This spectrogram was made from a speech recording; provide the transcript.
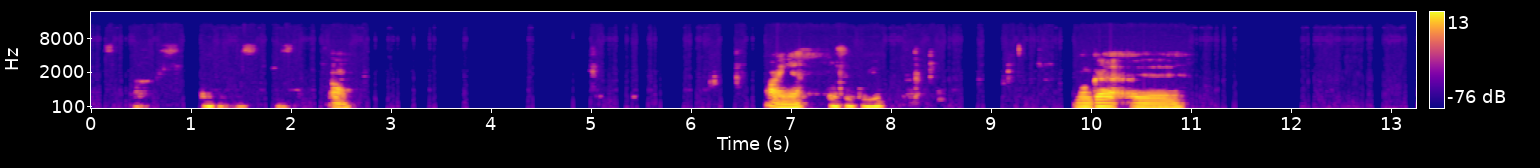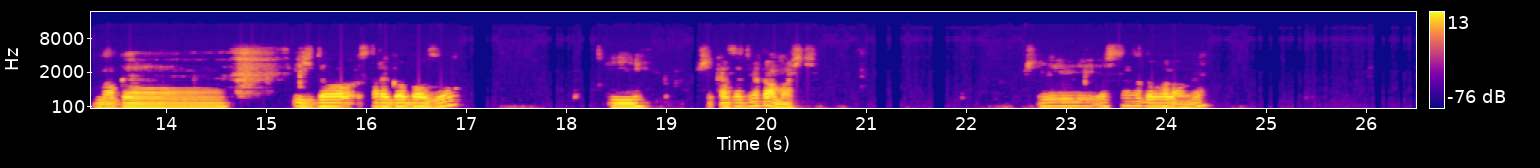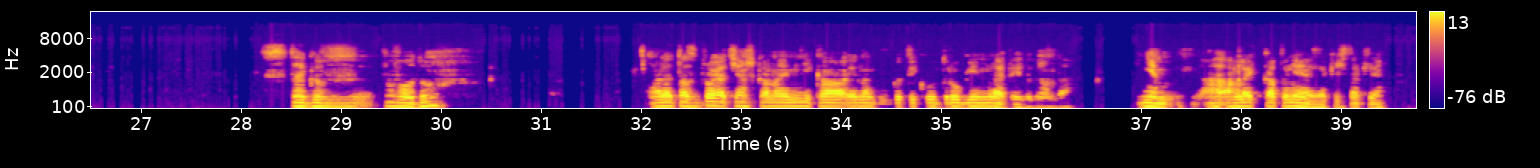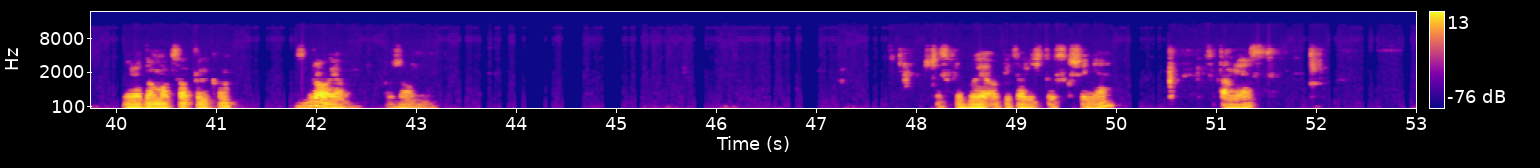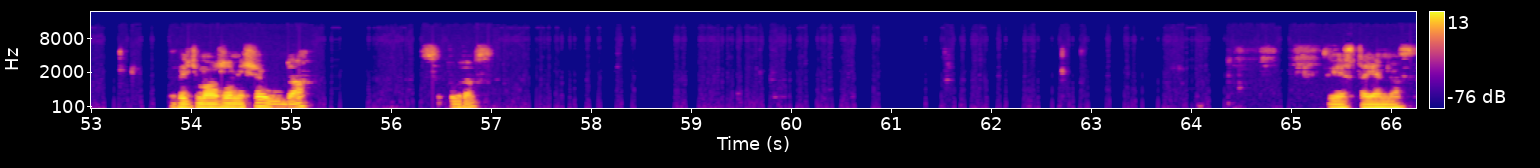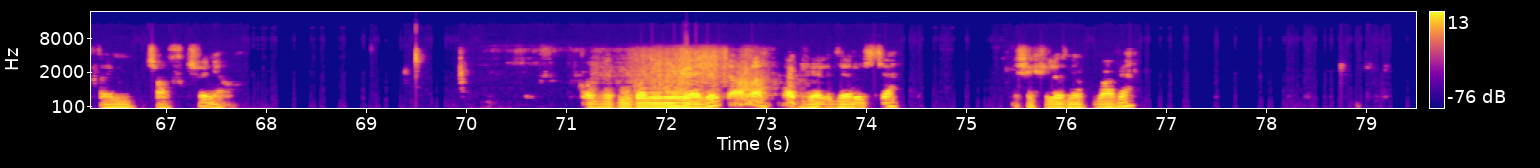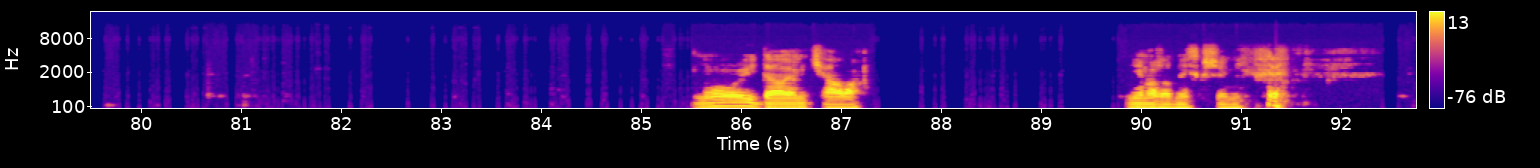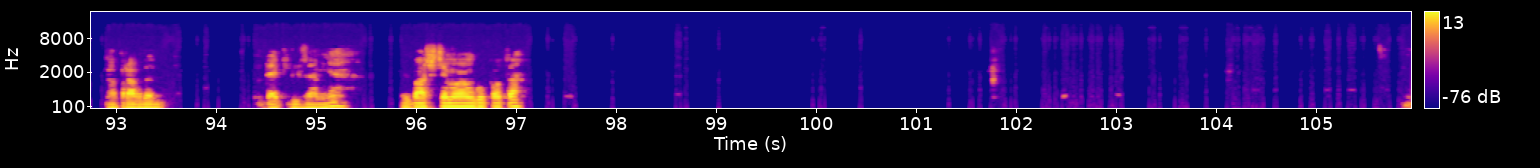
Fajnie. Poszukuję. Mogę... Y... Mogę iść do starego obozu i przekazać wiadomość. Czyli jestem zadowolony z tego powodu. Ale ta zbroja ciężka najemnika jednak w gotyku drugim lepiej wygląda. Nie a, a lekka to nie jest jakieś takie nie wiadomo co, tylko zbroja porządna. Jeszcze spróbuję opitolić tą skrzynię. Co tam jest? Być może mi się uda. Co tu raz? Tu jest tajemna, tajemnicza skrzynia. Cokolwiek mogło nie, nie wiedzieć, ale jak wiedzieliście, ja się chwilę z nią pobawię. No i dałem ciała. Nie ma żadnej skrzyni. Naprawdę debil ze mnie. Wybaczcie moją głupotę.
